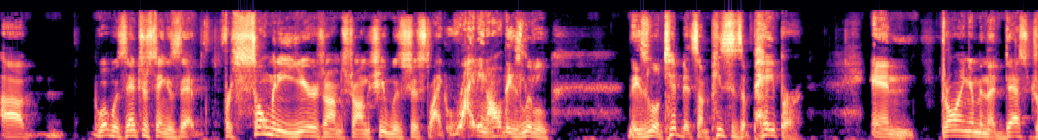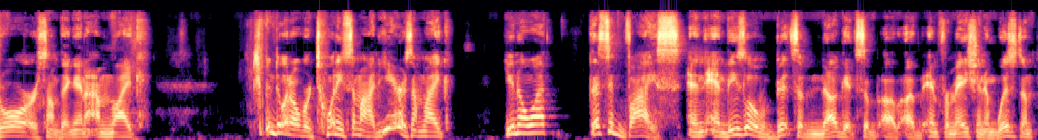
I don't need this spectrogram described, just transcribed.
uh, what was interesting is that for so many years, Armstrong, she was just like writing all these little, these little tidbits on pieces of paper and throwing them in the desk drawer or something. And I'm like, she's been doing over 20 some odd years. I'm like, you know what? This advice and, and these little bits of nuggets of, of, of information and wisdom,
